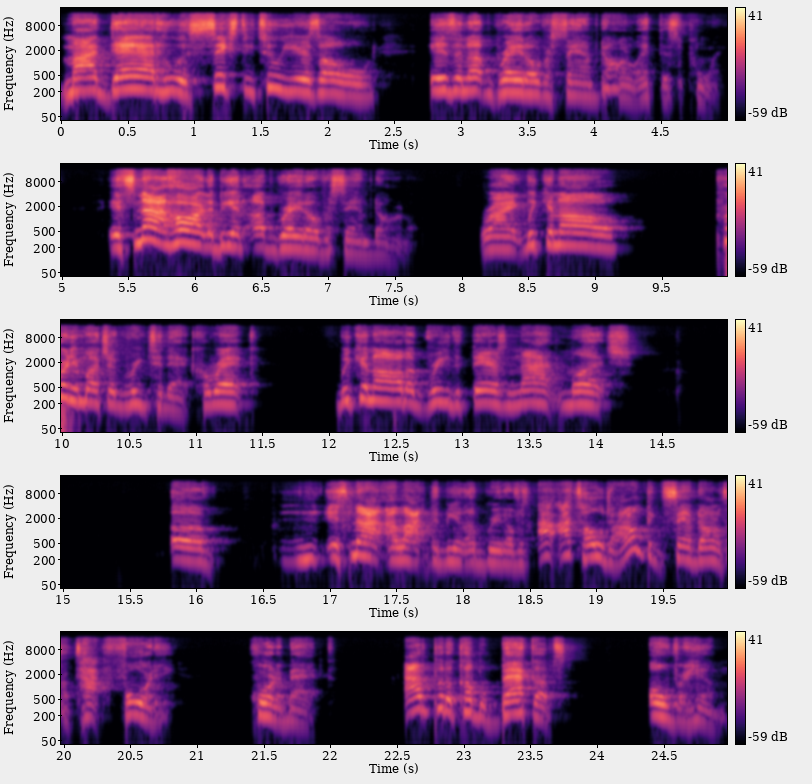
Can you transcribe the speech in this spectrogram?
My dad, who is 62 years old, is an upgrade over Sam Darnold at this point. It's not hard to be an upgrade over Sam Darnold, right? We can all pretty much agree to that, correct? We can all agree that there's not much of it's not a lot to be an upgrade over. I, I told you, I don't think Sam Darnold's a top 40 quarterback. I'd put a couple backups over him.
